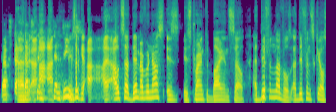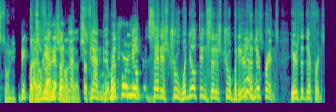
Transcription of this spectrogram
That's that, that's 10, I, 10 teams. Exactly. I, outside them, everyone else is is trying to buy and sell at different levels, at different scales, Tony. But, but Sofiane, but, Sofiane, but what for Nilton me, said is true. What Nilton said is true. But here's yeah, the difference. Here's the difference.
